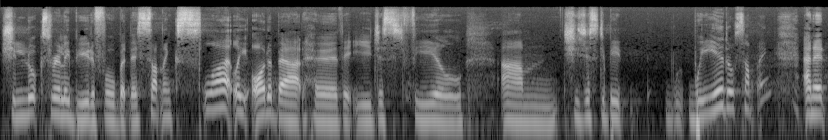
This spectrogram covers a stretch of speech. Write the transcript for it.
she looks really beautiful, but there's something slightly odd about her that you just feel um, she's just a bit w- weird or something. And it,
